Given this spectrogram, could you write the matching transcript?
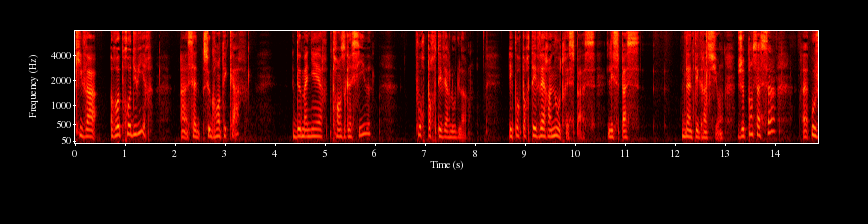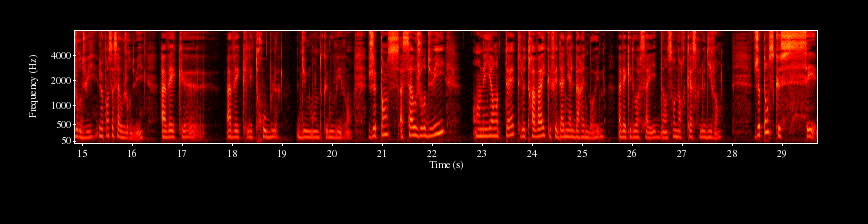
qui va reproduire ce grand écart de manière transgressive pour porter vers l'au-delà et pour porter vers un autre espace, l'espace d'intégration. Je pense à ça euh, aujourd'hui, je pense à ça aujourd'hui, avec, euh, avec les troubles du monde que nous vivons. Je pense à ça aujourd'hui en ayant en tête le travail que fait Daniel Barenboim avec Edouard Saïd dans son orchestre Le Divan. Je pense que ces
